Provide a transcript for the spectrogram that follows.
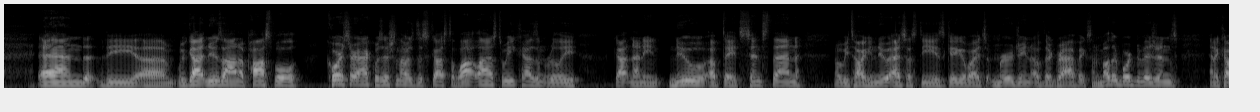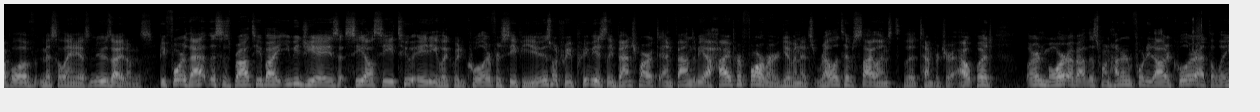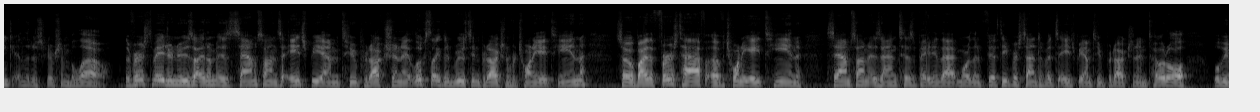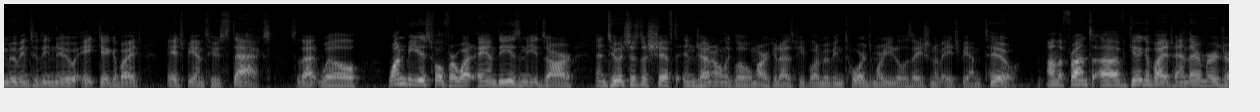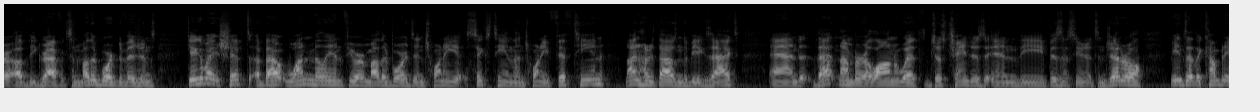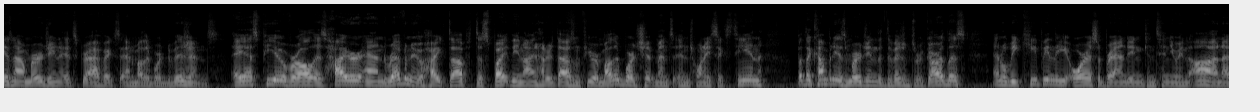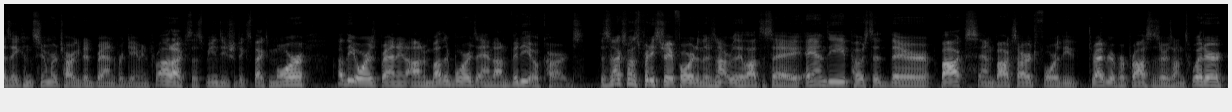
And the um, we've got news on a possible Corsair acquisition that was discussed a lot last week. Hasn't really gotten any new updates since then. We'll be talking new SSDs, Gigabyte's merging of their graphics and motherboard divisions, and a couple of miscellaneous news items. Before that, this is brought to you by EVGA's CLC 280 liquid cooler for CPUs, which we previously benchmarked and found to be a high performer given its relative silence to the temperature output. Learn more about this $140 cooler at the link in the description below. The first major news item is Samsung's HBM2 production. It looks like they're boosting production for 2018. So by the first half of 2018, Samsung is anticipating that more than 50% of its HBM2 production in total will be moving to the new 8GB HBM2 stacks. So that will, one, be useful for what AMD's needs are, and two, it's just a shift in general in the global market as people are moving towards more utilization of HBM2. On the front of Gigabyte and their merger of the graphics and motherboard divisions, Gigabyte shipped about 1 million fewer motherboards in 2016 than 2015, 900,000 to be exact. And that number, along with just changes in the business units in general, means that the company is now merging its graphics and motherboard divisions. ASP overall is higher and revenue hiked up despite the 900,000 fewer motherboard shipments in 2016, but the company is merging the divisions regardless and will be keeping the Aorus branding continuing on as a consumer-targeted brand for gaming products. This means you should expect more of the Aorus branding on motherboards and on video cards. This next one's pretty straightforward and there's not really a lot to say. AMD posted their box and box art for the Threadripper processors on Twitter.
